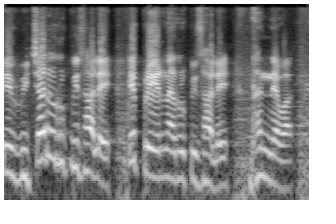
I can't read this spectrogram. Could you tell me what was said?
ते विचाररूपी झाले ते प्रेरणारूपी झाले. धन्यवाद.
